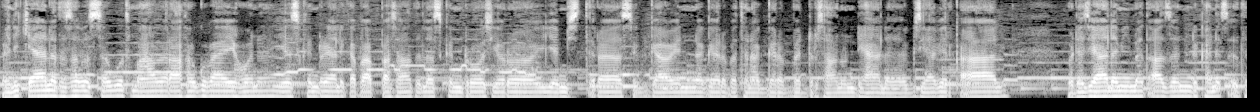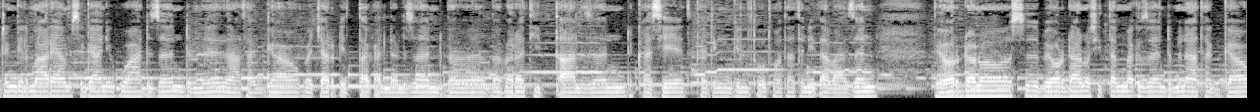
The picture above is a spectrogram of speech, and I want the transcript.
በኒቅያ ለተሰበሰቡት ማኅበር አፈ ጉባኤ የሆነ የእስክንድርያ ሊቀ ጳጳሳት ለእስክንድሮስ የሚስጢረ ሥጋዌን ነገር በተናገረበት ድርሳኑ እንዲህ አለ። እግዚአብሔር ቃል ወደዚህ ዓለም ይመጣ ዘንድ ከንጽሕት ድንግል ማርያም ሥጋን ይዋሃድ ዘንድ ምን አተጋው? በጨርቅ ይጠቀለል ዘንድ በበረት ይጣል ዘንድ ከሴት ከድንግል ጡት ወተትን ይጠባ ዘንድ በዮርዳኖስ በዮርዳኖስ ይጠመቅ ዘንድ ምን አተጋው?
